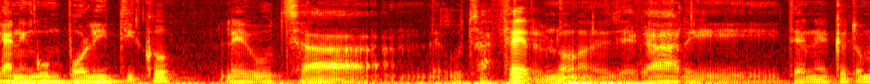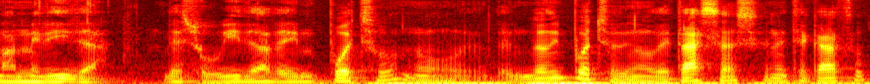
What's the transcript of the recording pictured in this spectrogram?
a ningún político le gusta, le gusta hacer, ¿no? Llegar y tener que tomar medidas de subida de impuestos, no de, impuestos, sino de tasas en este caso.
